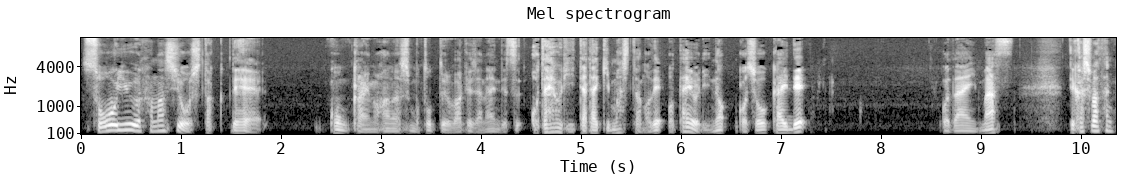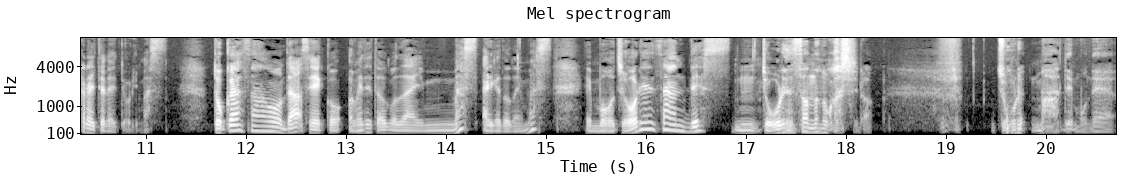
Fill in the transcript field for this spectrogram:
そういう話をしたくて今回の話も撮ってるわけじゃないんです。お便りいただきましたのでお便りのご紹介でございます。でかしばさんから頂いております。床屋さんオーダー成功おめでとうございます。ありがとうございます。えもう常連さんです。うん常連さんなのかしら？常連まあでもね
